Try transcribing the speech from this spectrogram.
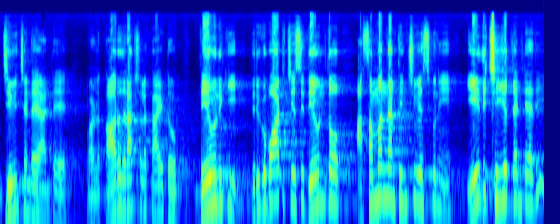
జీవించండి అయ్యా అంటే వాళ్ళ కారు ద్రాక్షల కాయటం దేవునికి తిరుగుబాటు చేసి దేవునితో ఆ సంబంధాన్ని తెంచి వేసుకుని ఏది చెయ్యొద్దంటే అది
